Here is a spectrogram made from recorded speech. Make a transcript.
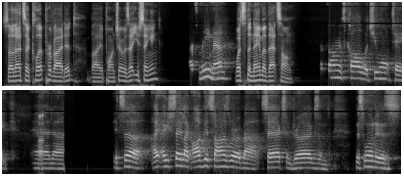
So that's a clip provided by Poncho. Is that you singing? That's me, man. What's the name of that song? That song is called "What You Won't Take," uh, and uh, it's uh I, I used to say like all good songs were about sex and drugs and this one is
